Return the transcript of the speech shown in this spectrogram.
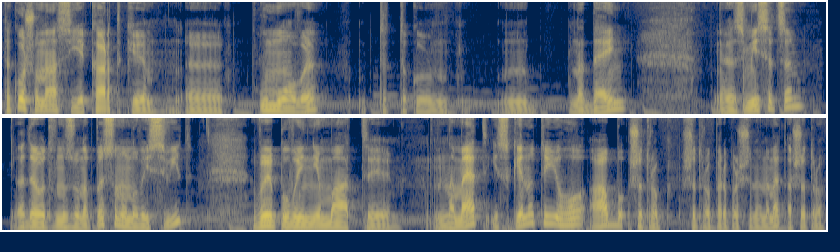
Також у нас є картки е, умови таку, на день е, з місяцем, де от внизу написано новий світ. Ви повинні мати намет і скинути його, або шатро, шатро, перепрошую, не намет, а шатро.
